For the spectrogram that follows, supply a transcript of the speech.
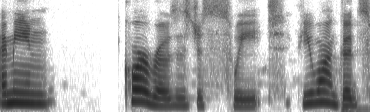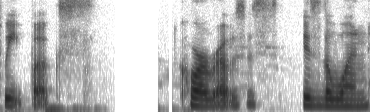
I mean, Cora Rose is just sweet. If you want good, sweet books, Cora Rose is, is the one.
